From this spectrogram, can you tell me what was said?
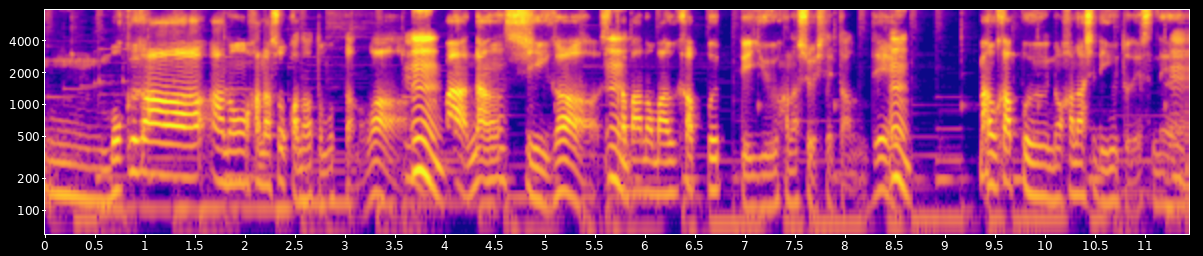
うん僕があの話そうかなと思ったのは、うんうん。まあ、ナンシーがスタバのマグカップっていう話をしてたんで、うん。マグカップの話で言うとですね、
